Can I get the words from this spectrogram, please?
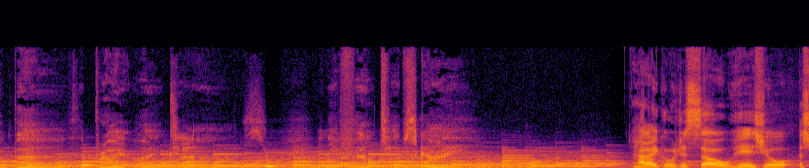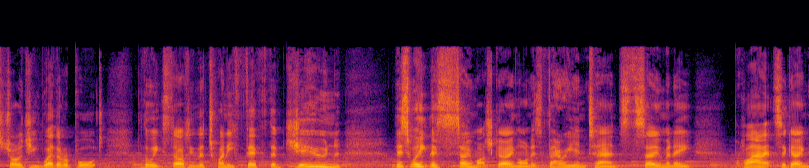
above the bright white clouds in your felt tip sky. Hello, gorgeous soul. Here's your astrology weather report for the week starting the 25th of June. This week, there's so much going on. It's very intense. So many planets are going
